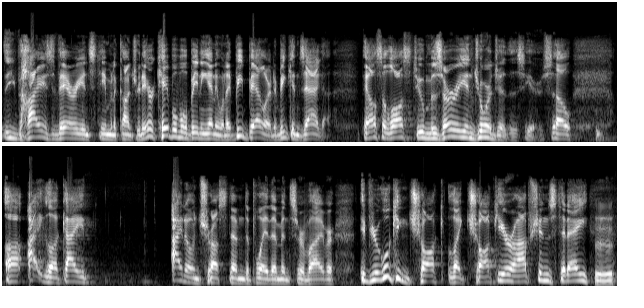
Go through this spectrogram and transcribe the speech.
the highest variance team in the country. They are capable of beating anyone. They beat Baylor. They beat Gonzaga. They also lost to Missouri and Georgia this year. So, uh, I look, I. I don't trust them to play them in Survivor. If you're looking chalk like chalkier options today, Mm-hmm.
